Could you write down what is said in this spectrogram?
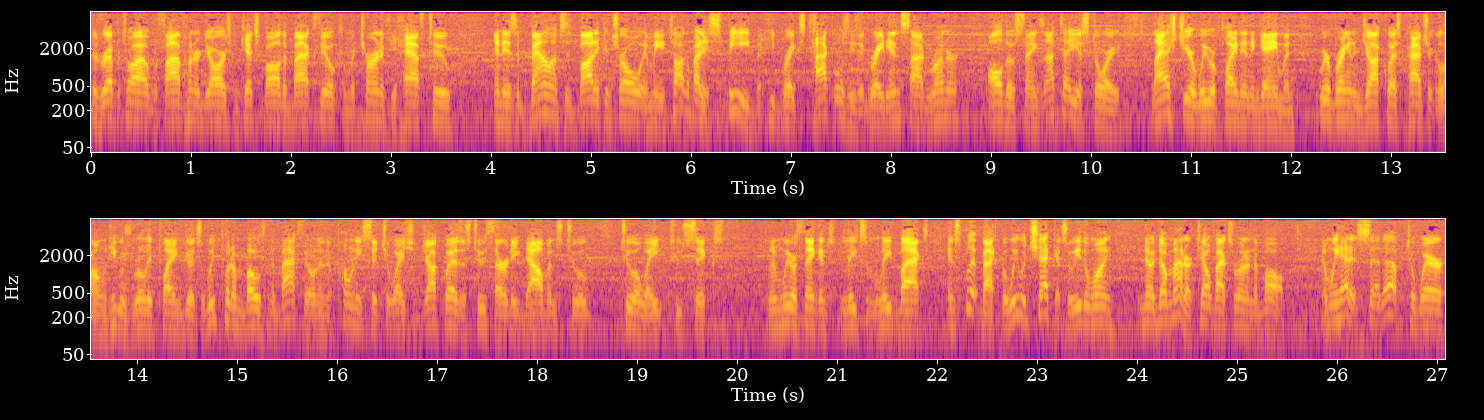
his repertoire over 500 yards, can catch ball in the backfield, can return if you have to, and his balance, his body control. I mean, you talk about his speed, but he breaks tackles. He's a great inside runner. All those things. And I'll tell you a story. Last year we were playing in a game, and we were bringing in Jacques Patrick along, and he was really playing good. So we put them both in the backfield in a pony situation. Jaquez is 230, Dalvin's 2, 208, 26 and we were thinking lead some lead backs and split backs, but we would check it. So either one, you know, don't matter. Tailback's running the ball, and we had it set up to where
